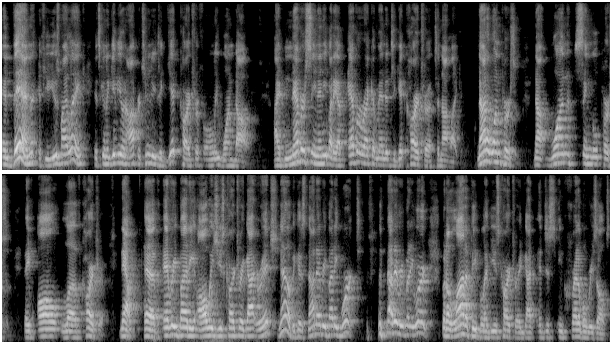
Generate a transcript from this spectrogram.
And then if you use my link, it's going to give you an opportunity to get Kartra for only $1. I've never seen anybody I've ever recommended to get Kartra to not like it. Not a one person, not one single person. They've all loved Kartra. Now, have everybody always used Kartra got rich? No, because not everybody worked. not everybody worked, but a lot of people have used Kartra and got uh, just incredible results.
